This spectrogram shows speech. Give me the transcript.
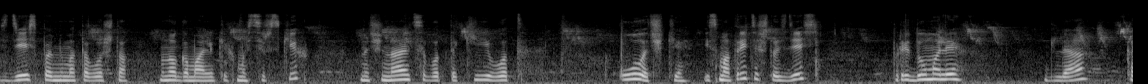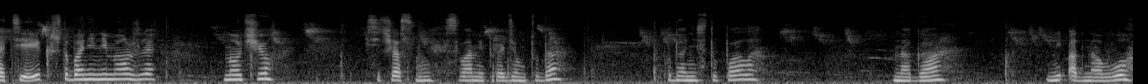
здесь, помимо того, что много маленьких мастерских, начинаются вот такие вот улочки. И смотрите, что здесь придумали для котеек, чтобы они не мерзли ночью. Сейчас мы с вами пройдем туда, куда не ступала нога ни одного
